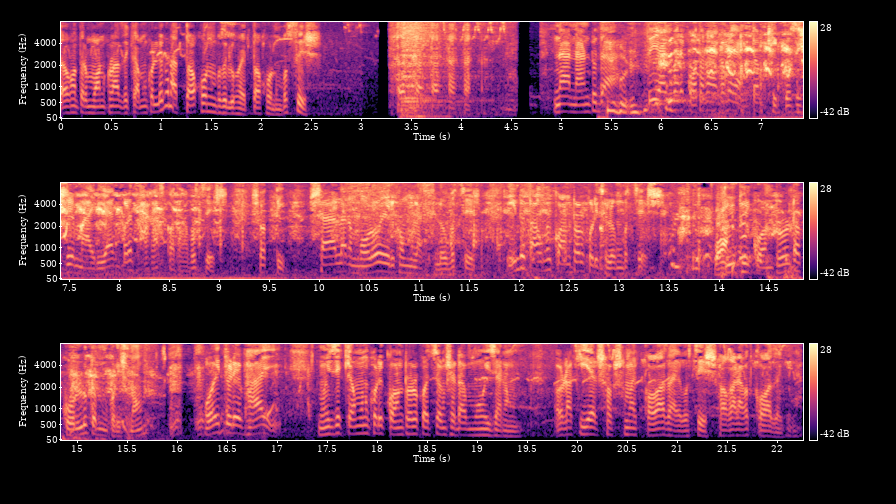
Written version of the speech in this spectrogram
তখন তোর মন কোনা যে কেমন করলে না তখন বুঝলু হয় তখন বুঝছিস? না নান্টু দা তুই একবার কথাটা একেবারে একদম ঠিক করছিস রে মাইরি একবারে থাকাস কথা বুঝছিস? সত্যি শালার মোড়ও এরকম লাগছিল বুঝছিস? কিন্তু তাও আমি কন্ট্রোল করেছিলাম বুঝছিস? তুই তুই কন্ট্রোলটা করলু কেমন করিস না ওই তো রে ভাই মুই যে কেমন করে কন্ট্রোল করছিলাম সেটা মুই জানো ওটা কি আর সবসময় কওয়া যায় বুঝছিস? সকাল আবার কওয়া যায় কিনা?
